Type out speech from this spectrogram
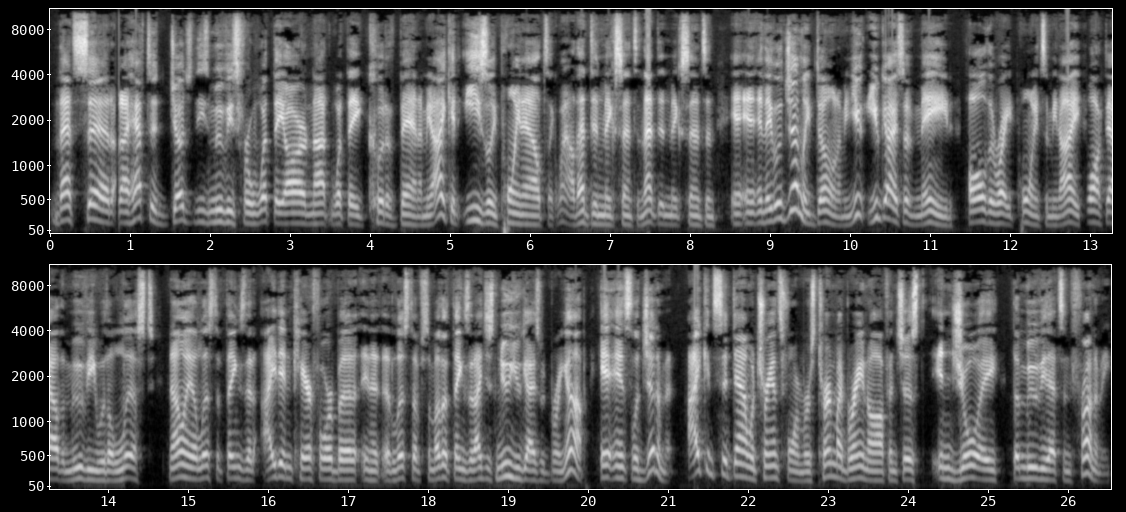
That said, I have to judge these movies for what they are, not what they could have been. I mean, I could easily point out, it's like, wow, that didn't make sense and that didn't make sense. And, and, and they legitimately don't. I mean, you, you guys have made all the right points. I mean, I walked out of the movie with a list not only a list of things that I didn't care for, but in a, a, list of some other things that I just knew you guys would bring up. And, and it's legitimate. I can sit down with Transformers, turn my brain off, and just enjoy the movie that's in front of me.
